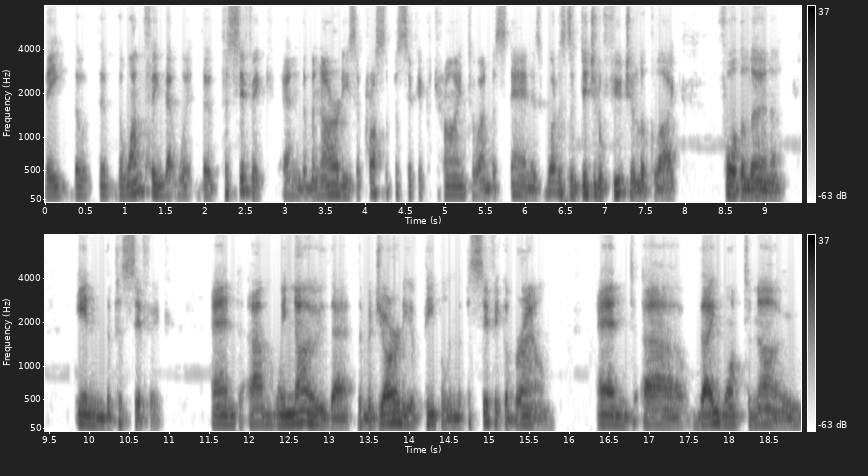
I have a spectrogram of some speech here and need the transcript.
the, the, the, the one thing that the Pacific and the minorities across the Pacific are trying to understand is what does the digital future look like for the learner in the Pacific? And um, we know that the majority of people in the Pacific are brown and uh, they want to know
